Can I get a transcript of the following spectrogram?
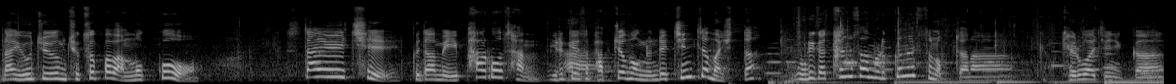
나 요즘 즉석밥 안 먹고 쌀칠, 그다음에 이 파로삼 이렇게 해서 아. 밥쪄 먹는데 진짜 맛있다. 우리가 탄수화물을 끊을 순 없잖아. 괴로워지니까.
